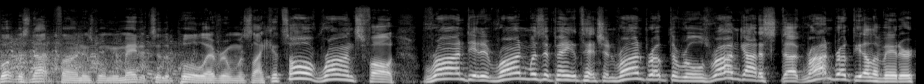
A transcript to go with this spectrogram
What was not fun is when we made it to the pool, everyone was like, it's all Ron's fault. Ron did it. Ron wasn't paying attention. Ron broke the rules. Ron got us stuck. Ron broke the elevator.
